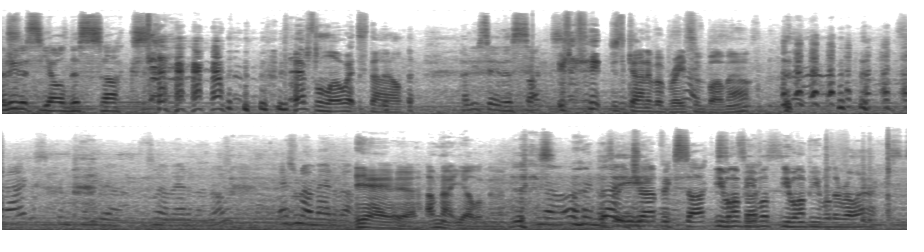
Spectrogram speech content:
Is that? How do you just yell, this sucks? That's Lowit style. How do you say this sucks? Just kind of abrasive bum out. Sax, és una merda, no? És una merda. Yeah, yeah, yeah. I'm not yelling that. No, no. Say traffic sucks. You want it people? sucks. You want people to relax.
